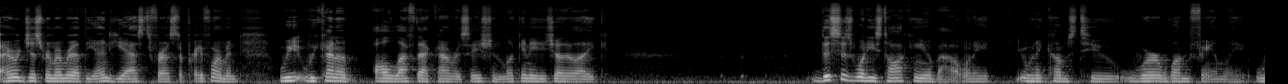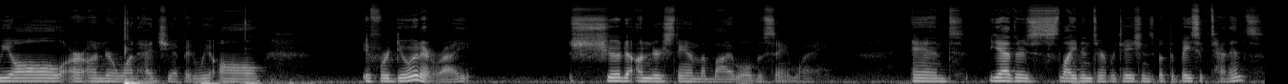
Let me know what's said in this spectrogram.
I just remember at the end he asked for us to pray for him, and we we kind of all left that conversation looking at each other like, this is what he's talking about when he when it comes to we're one family. We all are under one headship and we all if we're doing it right should understand the Bible the same way. And yeah, there's slight interpretations, but the basic tenets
